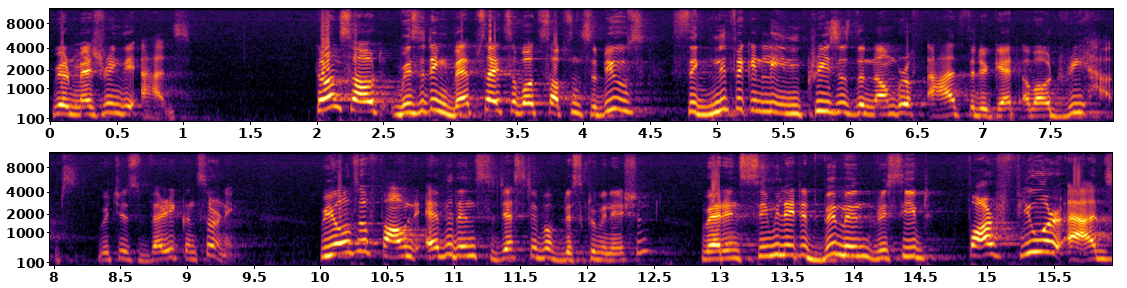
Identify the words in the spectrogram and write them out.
we are measuring the ads. Turns out, visiting websites about substance abuse significantly increases the number of ads that you get about rehabs, which is very concerning. We also found evidence suggestive of discrimination, wherein simulated women received far fewer ads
